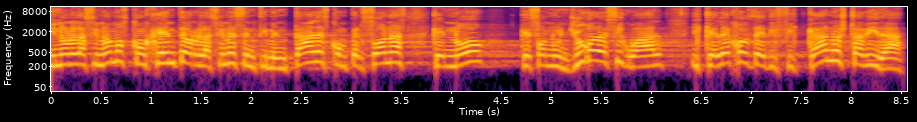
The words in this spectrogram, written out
y nos relacionamos con gente o relaciones sentimentales, con personas que no, que son un yugo desigual y que lejos de edificar nuestra vida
